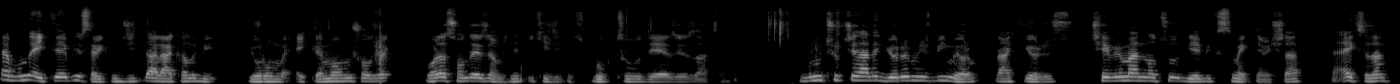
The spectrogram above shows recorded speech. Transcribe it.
Yani bunu da ki. Bu ciltle alakalı bir yorum ve ekleme olmuş olacak. Bu arada sonda yazıyormuş. Net iki ciltmiş. Book 2 diye yazıyor zaten. Bunu Türkçelerde görür müyüz bilmiyorum. Belki görürüz. Çevirmen notu diye bir kısım eklemişler. Ekstradan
